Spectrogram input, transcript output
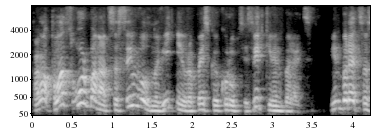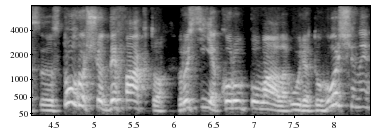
Пала- Палац Орбана це символ новітньої європейської корупції. Звідки він береться? Він береться з, того, що де-факто Росія корумпувала уряд Угорщини,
